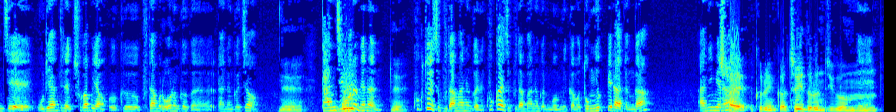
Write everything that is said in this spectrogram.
이제 우리한테는 추가 부양 어, 그 부담으로 오는 거라는 거죠. 네. 단지 뭘- 그러면은 네. 국토에서 부담하는 건 국가에서 부담하는 건 뭡니까? 뭐 동력비라든가 아니면 차에 그러니까 저희들은 지금 네.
